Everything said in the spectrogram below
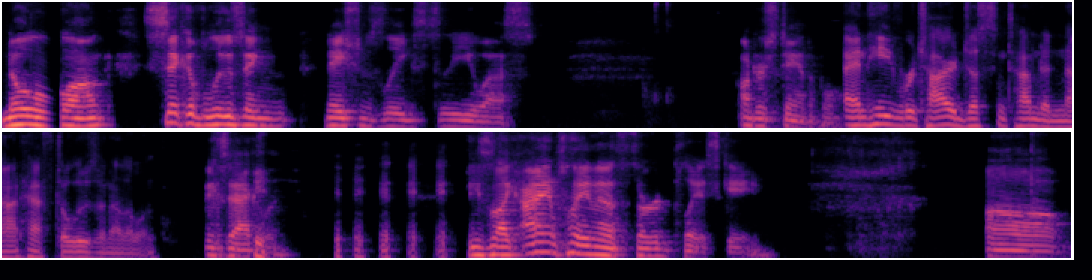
no long sick of losing nations leagues to the U.S. Understandable. And he retired just in time to not have to lose another one. Exactly. He's like, I ain't playing in a third place game. Um,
